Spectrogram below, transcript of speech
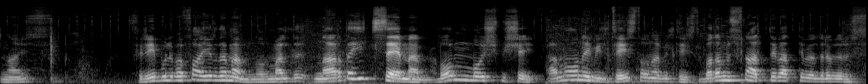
Nice. Free blue buff'ı hayır demem. Normalde narda hiç sevmem. Bomboş bir şey. Ama ona bil taste, ona bil taste. Bu adam üstüne atlayıp atlayıp öldürebiliriz.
